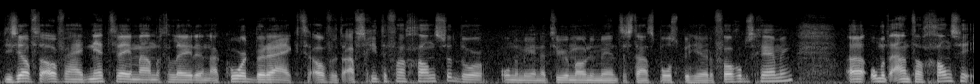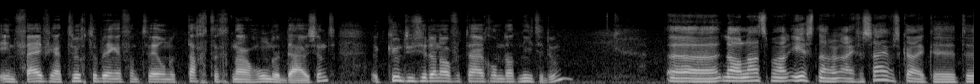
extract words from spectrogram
diezelfde overheid net twee maanden geleden een akkoord bereikt... over het afschieten van ganzen door onder meer Natuurmonumenten, Staatsbosbeheer, de Vogelbescherming. Uh, om het aantal ganzen in vijf jaar terug te brengen van 280 naar 100.000. Uh, kunt u ze dan overtuigen om dat niet te doen? Uh, nou, laat maar eerst naar hun eigen cijfers kijken. Het uh,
